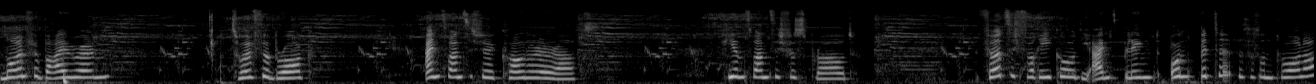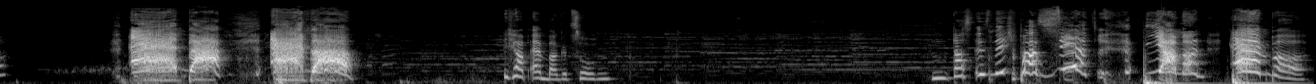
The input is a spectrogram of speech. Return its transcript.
9 für Byron. 12 für Brock. 21 für Conor Ruffs. 24 für Sprout. 40 für Rico, die 1 blinkt. Und bitte, ist es ein Brawler? Amber! Amber! Ich habe Amber gezogen. Das ist nicht passiert! Ja, Mann! Amber!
